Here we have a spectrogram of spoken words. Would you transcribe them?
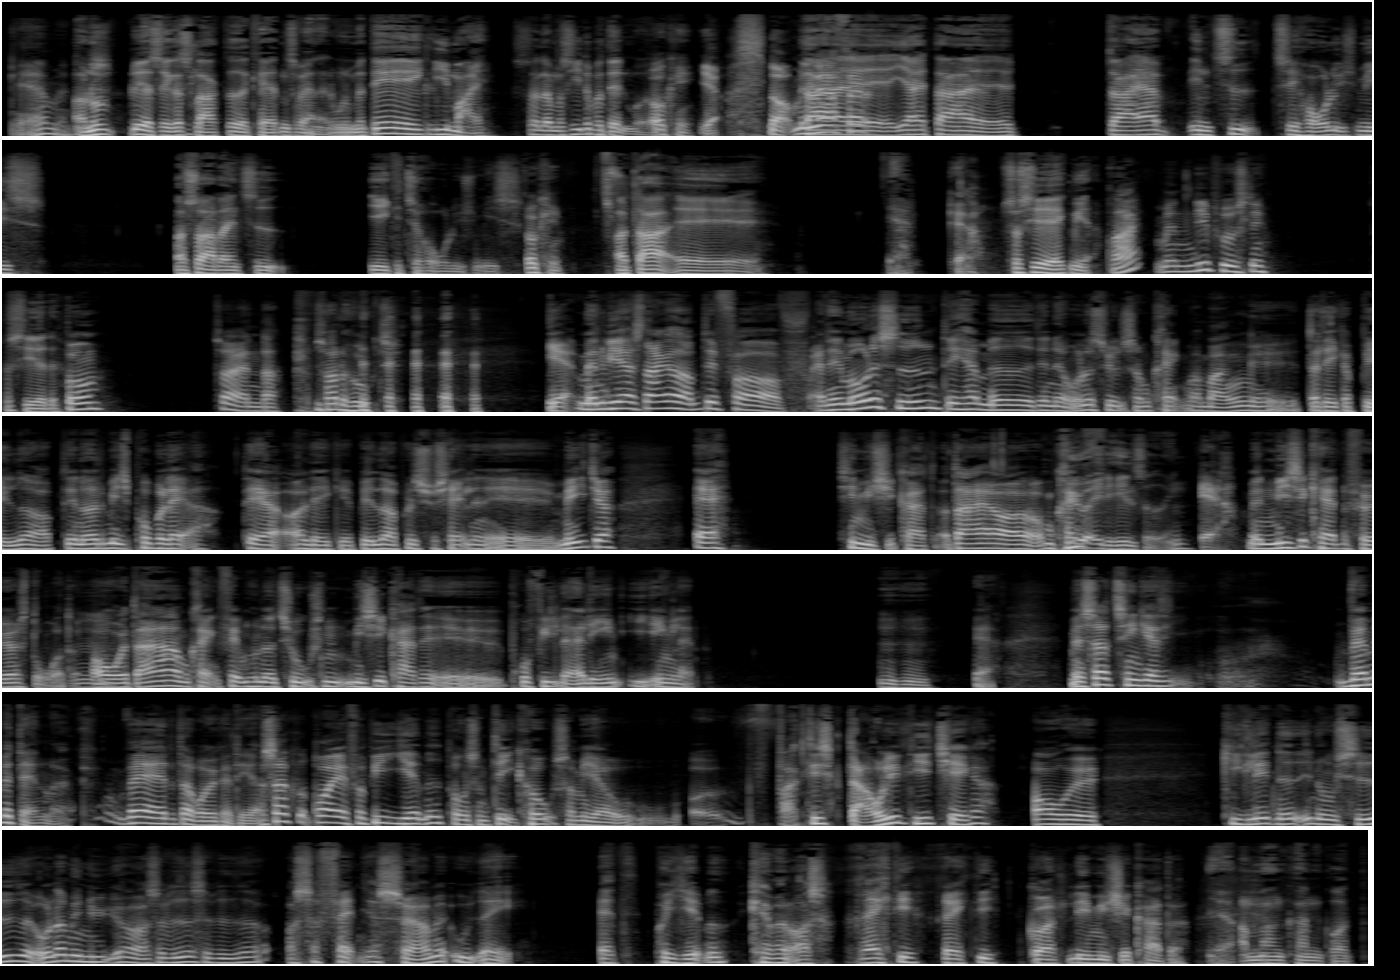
Ja, men... Og nu bliver jeg sikkert slagtet af kattens vand, men det er ikke lige mig. Så lad mig sige det på den måde. Okay, ja. Nå, men der, i hvert fald... er, ja, der, er, der er en tid til hårløs mis, og så er der en tid ikke til hårløs mis. Okay. Og der, øh, ja. Ja. så siger jeg ikke mere. Nej, men lige pludselig, Så siger jeg det. bum, så er den der. Så er du hugt. ja, men vi har snakket om det for, er det en måned siden, det her med den her undersøgelse omkring, hvor mange, øh, der lægger billeder op. Det er noget af det mest populære, det er at lægge billeder op på de sociale øh, medier af sin mishikat. Og der er omkring... Dyr i det hele taget, ikke? Ja, men missekatten fører stort. Mm. Og der er omkring 500.000 missekatte-profiler alene i England. Mm-hmm. Men så tænker jeg, hvad med Danmark? Hvad er det, der rykker der? Og så røg jeg forbi hjemmet.dk, som jeg jo øh, faktisk dagligt lige tjekker, og øh, gik lidt ned i nogle side undermenuer og så videre, så videre. Og så fandt jeg sørme ud af, at på hjemmet kan man også rigtig, rigtig godt lide mishakatter. Ja, man kan godt.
